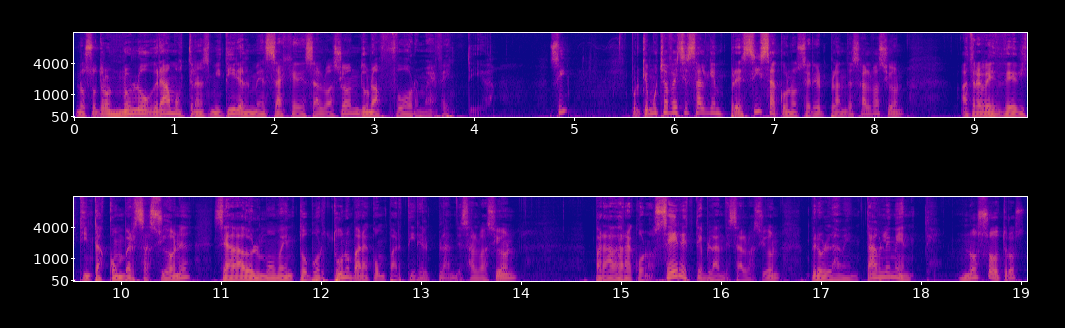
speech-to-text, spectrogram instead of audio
nosotros no logramos transmitir el mensaje de salvación de una forma efectiva. ¿Sí? Porque muchas veces alguien precisa conocer el plan de salvación, a través de distintas conversaciones se ha dado el momento oportuno para compartir el plan de salvación, para dar a conocer este plan de salvación, pero lamentablemente nosotros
